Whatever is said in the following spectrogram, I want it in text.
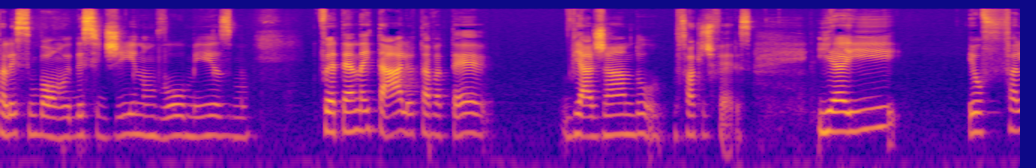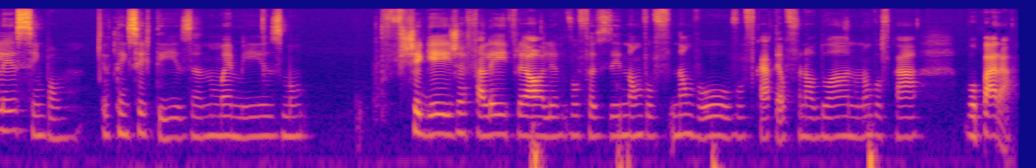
falei assim, bom, eu decidi, não vou mesmo. Fui até na Itália, eu estava até viajando, só que de férias. E aí eu falei assim, bom, eu tenho certeza, não é mesmo. Cheguei, já falei, falei, olha, vou fazer, não vou, não vou, vou ficar até o final do ano, não vou ficar, vou parar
